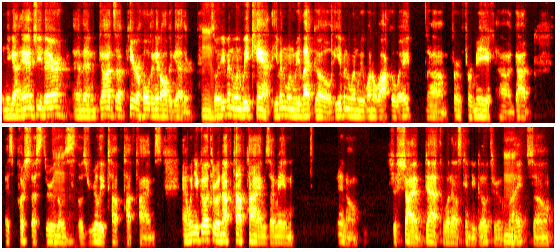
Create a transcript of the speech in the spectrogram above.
and you got Angie there, and then God's up here holding it all together. Mm. So even when we can't, even when we let go, even when we want to walk away, um, for for me, uh, God has pushed us through Mm. those those really tough tough times. And when you go through enough tough times, I mean, you know, just shy of death, what else can you go through, Mm. right? So,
